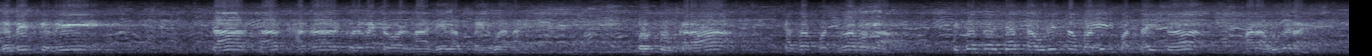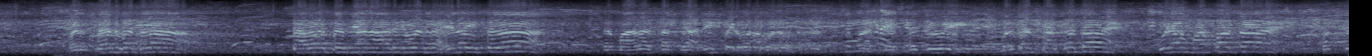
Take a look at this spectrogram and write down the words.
कमीत कमी सात सात हजार किलोमीटरवर आलेला पैलवान आहे कौतुक करा कसा पतला बघा सिकंदरच्या तावडीतनं बाजूत बांधायचं फार अवघड आहे. पण सण बसला गावाचं ज्ञान आठ दिवस राहिला इथं तर महाराष्ट्रातल्या अनेक पैलवानाबरोबर सज्ज होईल बदल ताकद आहे. पुऱ्या मापाचा आहे. फक्त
